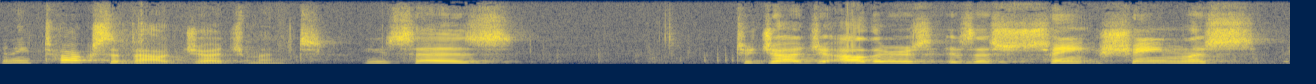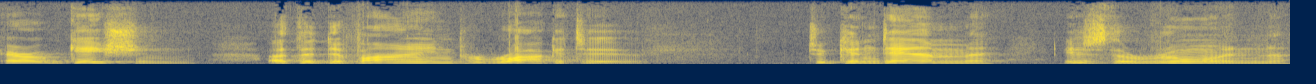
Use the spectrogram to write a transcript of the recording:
And he talks about judgment. He says, to judge others is a shameless arrogation of the divine prerogative. To condemn is the ruin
